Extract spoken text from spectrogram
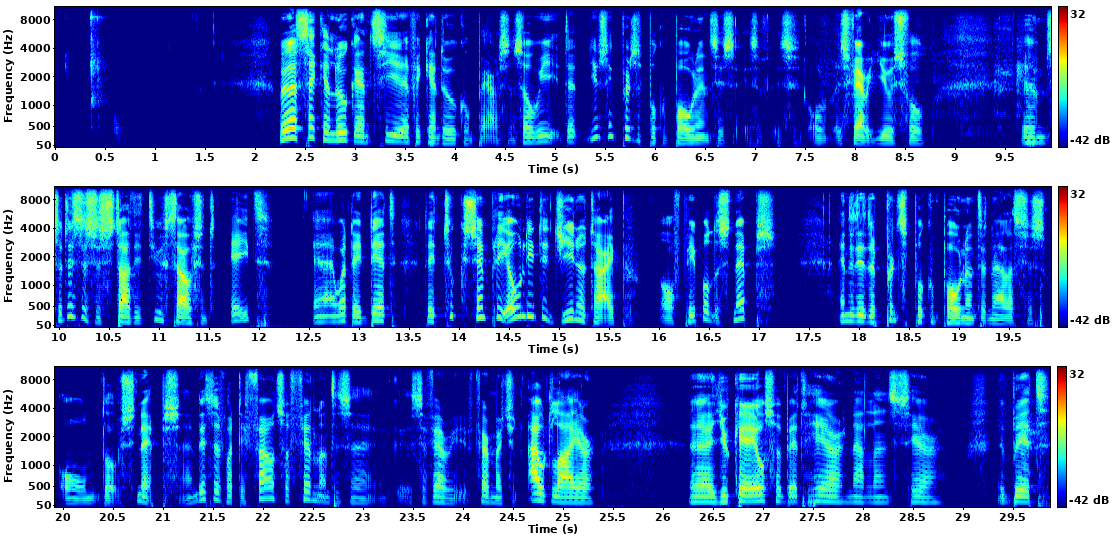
Well, let's take a look and see if we can do a comparison. So we using principal components is is is, is very useful. Um, so this is a study 2008, and what they did, they took simply only the genotype of people, the SNPs, and they did a principal component analysis on those SNPs. And this is what they found. So Finland is a, is a very, very much an outlier. Uh, UK also a bit here, Netherlands is here a bit.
